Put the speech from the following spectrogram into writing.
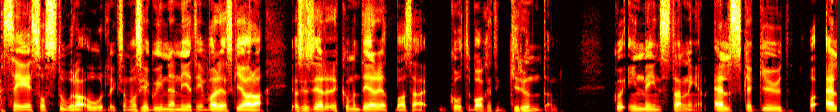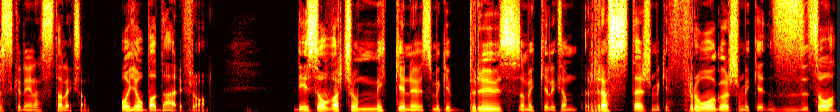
Säger så stora ord, liksom. vad ska jag gå in i den nya tiden? Vad är det jag ska göra? Jag, skulle jag rekommenderar dig att bara så här, gå tillbaka till grunden. Gå in med inställningen, älska Gud och älska din nästa liksom. och jobba därifrån det har så, varit så mycket nu, så mycket brus, så mycket liksom röster, så mycket frågor, så mycket zzz, så.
